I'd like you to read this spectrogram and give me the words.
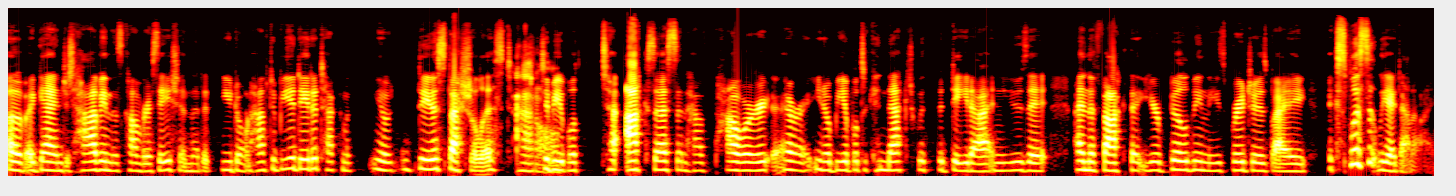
of again just having this conversation that it, you don't have to be a data tech you know data specialist to be able to access and have power or you know be able to connect with the data and use it. And the fact that you're building these bridges by explicitly identifying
